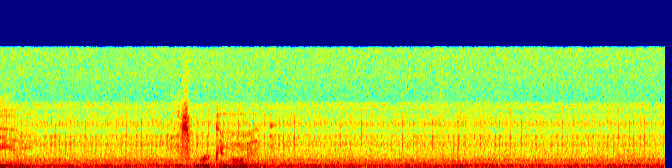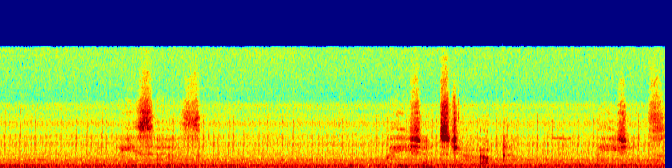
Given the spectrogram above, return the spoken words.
Him? He's working on it. He says, patience, child. Patience.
